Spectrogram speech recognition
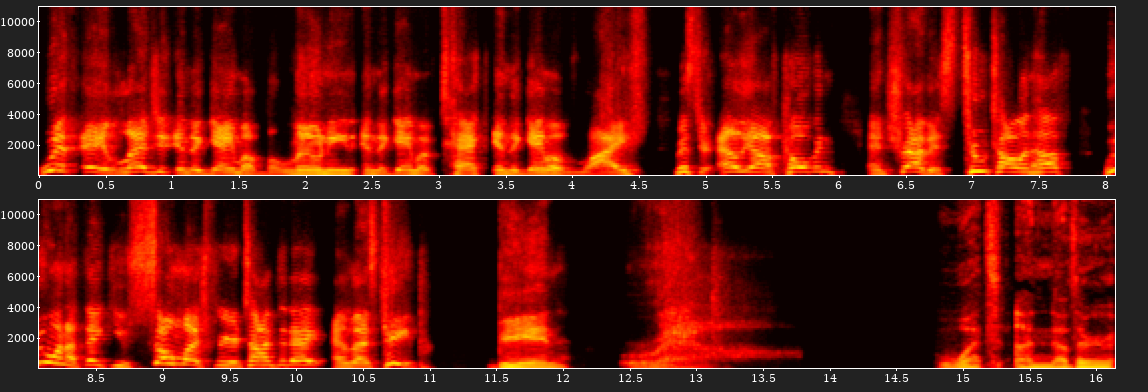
with a legend in the game of ballooning, in the game of tech, in the game of life, Mr. Elioff Koven and Travis Too Tall and Huff. We want to thank you so much for your time today, and let's keep being real. What another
